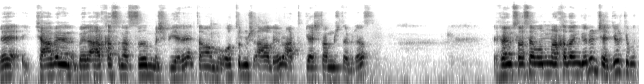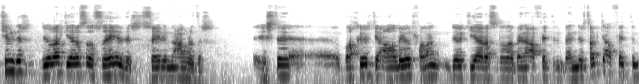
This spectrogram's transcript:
Ve Kabe'nin böyle arkasına sığınmış bir yere tamam mı oturmuş ağlıyor. Artık yaşlanmış da biraz. Efendimiz Aleyhisselam onun arkadan görünce diyor ki bu kimdir? Diyorlar ki ya Resulallah Süheyl'dir. Süheyl İbni Amr'dır. E İşte e, bakıyor ki ağlıyor falan. Diyor ki ya Resulallah beni affettin. Ben diyor tabii ki affettim.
